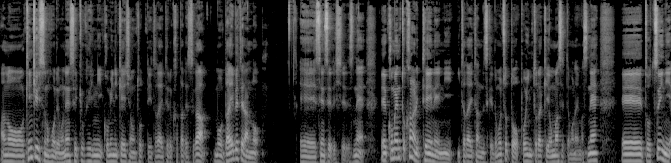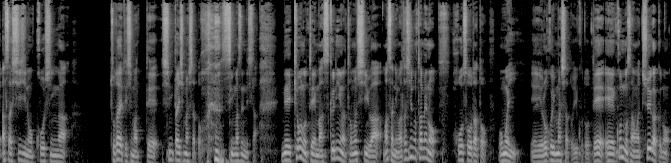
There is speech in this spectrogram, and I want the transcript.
あの研究室の方でもね積極的にコミュニケーションを取っていただいている方ですがもう大ベテランのえー、先生でしてですね、えー、コメントかなり丁寧にいただいたんですけども、ちょっとポイントだけ読ませてもらいますね。えーと、ついに朝7時の更新が途絶えてしまって心配しましたと。すいませんでした。で、今日のテーマ、スクリーンは楽しいは、まさに私のための放送だと思い、え、喜びましたということで、え、今野さんは中学の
